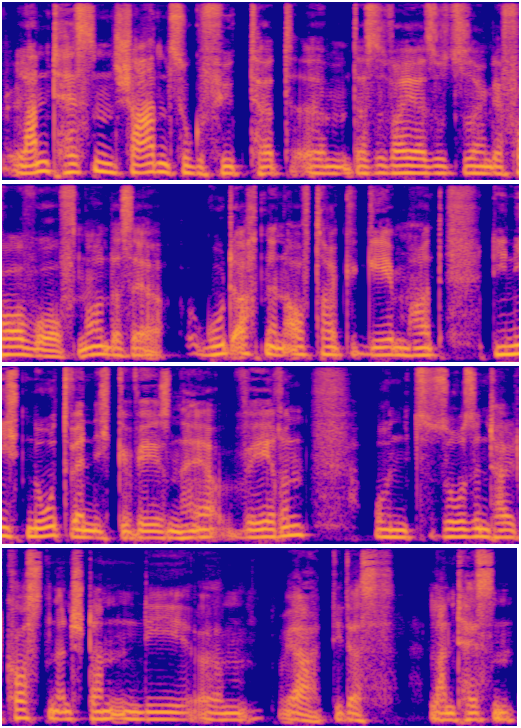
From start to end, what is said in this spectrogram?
Land Hessen Schaden zugefügt hat. Ähm, das war ja sozusagen der Vorwurf, ne? dass er Gutachten in Auftrag gegeben hat, die nicht notwendig gewesen wären. Und so sind halt Kosten entstanden, die, ähm, ja, die das Land Hessen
